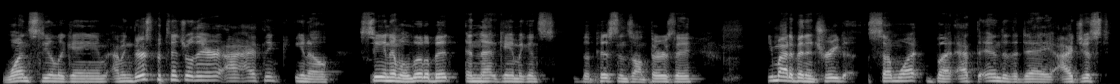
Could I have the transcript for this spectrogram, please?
one steal a game. I mean, there's potential there. I, I think, you know, seeing him a little bit in that game against the Pistons on Thursday, you might have been intrigued somewhat, but at the end of the day, I just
